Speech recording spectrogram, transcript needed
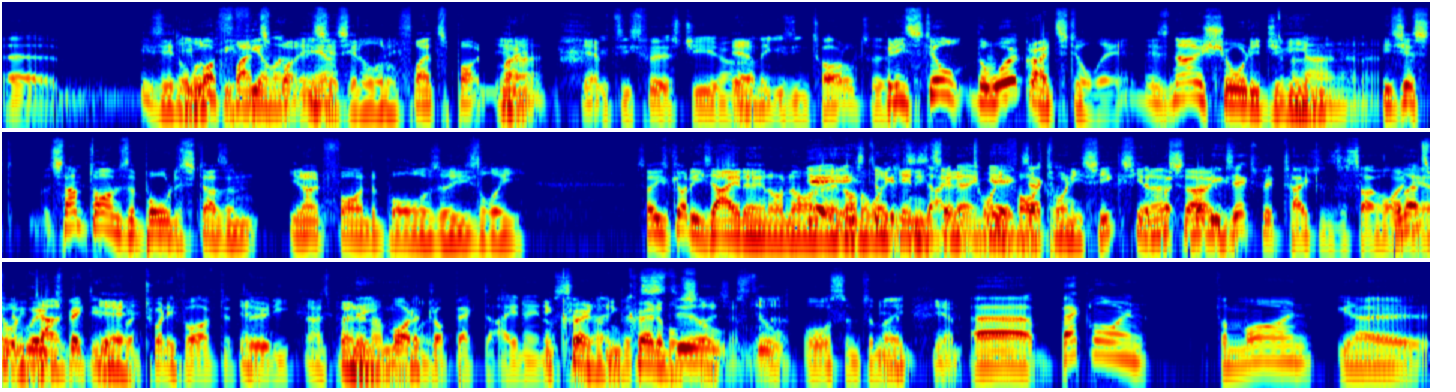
uh, He's hit a He little flat spot. He's now. just hit a little flat spot. You Mate, know? Yep. it's his first year. I Yep. think he's entitled to. But he's still the work rate's still there. There's no shortage of him. No, no, no. He's just sometimes the ball just doesn't. You don't find the ball as easily. So he's got his 18 or 19 he on the weekend instead 18. of Yeah, 25, exactly. 26. You know, but, so but his expectations are so high. Well, that's now what that we've we're done. expecting Yeah. for 25 to Yeah. 30. No, it's been and an he might have dropped back to 18 Incredible- 17, but incredible still, season, Still you know. awesome to me. Yeah, Uh, backline for mine, you know,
